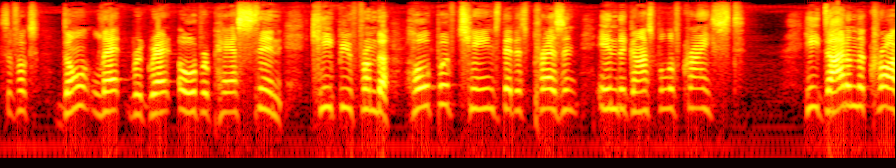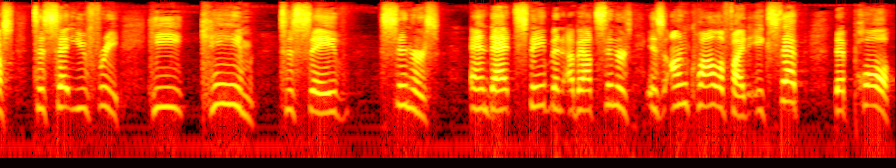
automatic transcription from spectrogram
So, folks, don't let regret over past sin keep you from the hope of change that is present in the gospel of Christ. He died on the cross to set you free. He came to save sinners. And that statement about sinners is unqualified, except that Paul,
